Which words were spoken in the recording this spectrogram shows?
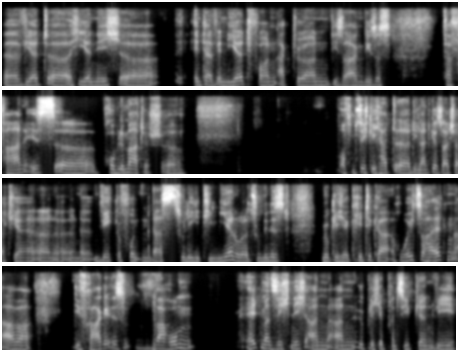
äh, wird äh, hier nicht äh, interveniert von Akteuren, die sagen, dieses Verfahren ist äh, problematisch. Äh, offensichtlich hat äh, die Landgesellschaft hier äh, ne, einen Weg gefunden, das zu legitimieren oder zumindest mögliche Kritiker ruhig zu halten. Aber die Frage ist, warum hält man sich nicht an, an übliche Prinzipien wie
